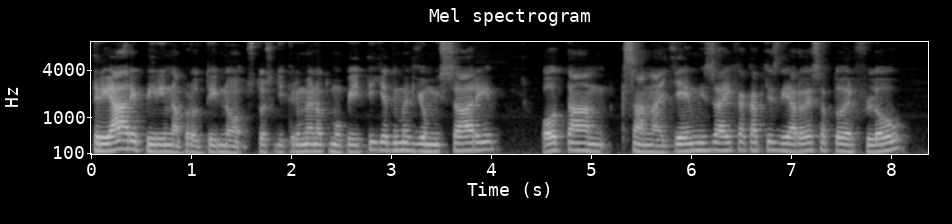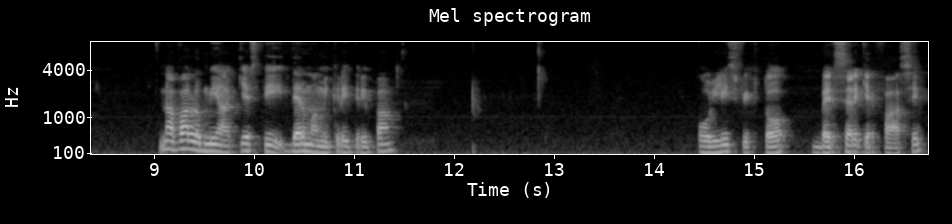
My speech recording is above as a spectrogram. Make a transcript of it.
Τριάρι πυρήνα προτείνω στο συγκεκριμένο ατμοποιητή γιατί με δυο μισάρι όταν ξαναγέμιζα είχα κάποιες διαρροές από το airflow να βάλω μία και στη δέρμα μικρή τρύπα. Πολύ σφιχτό, berserker φάση.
